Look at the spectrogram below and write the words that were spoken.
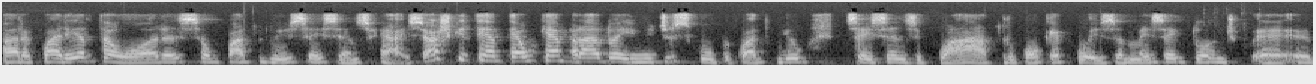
para 40 horas são R$ 4.600. Acho que tem até um quebrado aí, me desculpa, 4.604, qualquer coisa, mas é em torno de. É,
